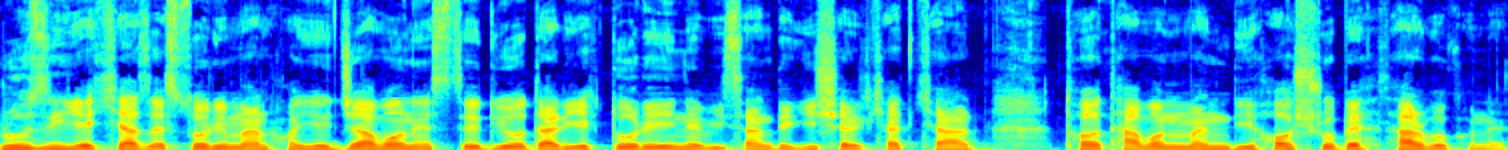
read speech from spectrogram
روزی یکی از استوریمنهای جوان استودیو در یک دوره نویسندگی شرکت کرد تا توانمندیهاش رو بهتر بکنه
